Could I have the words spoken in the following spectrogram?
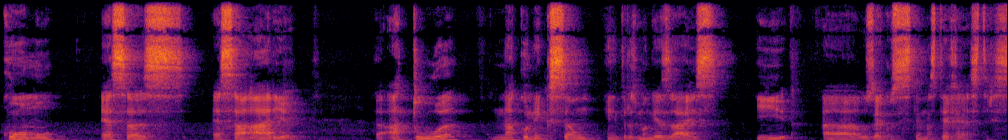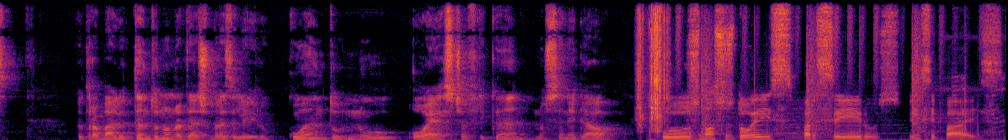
como essas, essa área atua na conexão entre os manguezais e uh, os ecossistemas terrestres. Eu trabalho tanto no Nordeste brasileiro quanto no Oeste africano, no Senegal. Os nossos dois parceiros principais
